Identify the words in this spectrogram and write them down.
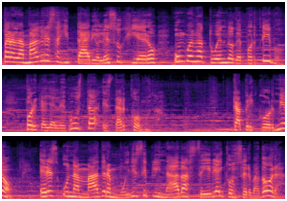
Para la madre Sagitario le sugiero un buen atuendo deportivo, porque a ella le gusta estar cómoda. Capricornio, eres una madre muy disciplinada, seria y conservadora.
